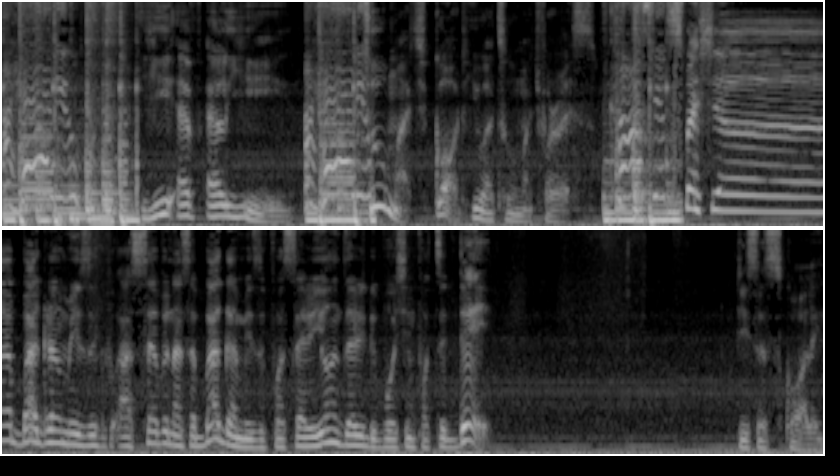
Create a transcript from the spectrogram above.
I hear you. F L. I hear you. Too much. God, you are too much for us. Special background music are serving as a background music for Serion Dairy Devotion for today. Jesus calling.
